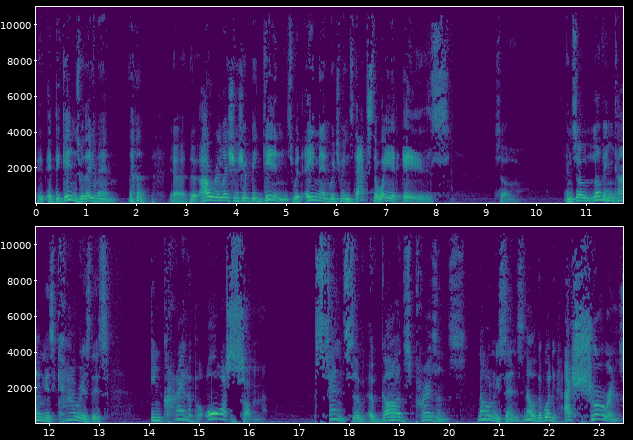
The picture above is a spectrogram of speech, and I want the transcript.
it begins with amen. yeah, the, our relationship begins with amen, which means that's the way it is. So, and so loving kindness carries this incredible, awesome sense of, of God's presence. Not only sense, no, the word assurance,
